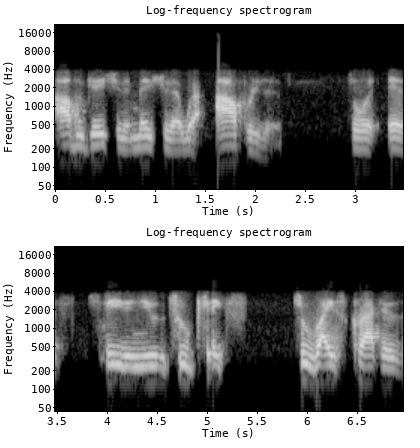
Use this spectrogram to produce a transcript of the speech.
obligation to make sure that we're operative. So if feeding you two cakes, two rice crackers,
